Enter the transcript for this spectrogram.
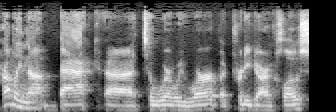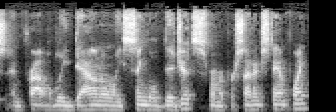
probably not back uh, to where we were, but pretty darn close, and probably down only single digits from a percentage standpoint.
